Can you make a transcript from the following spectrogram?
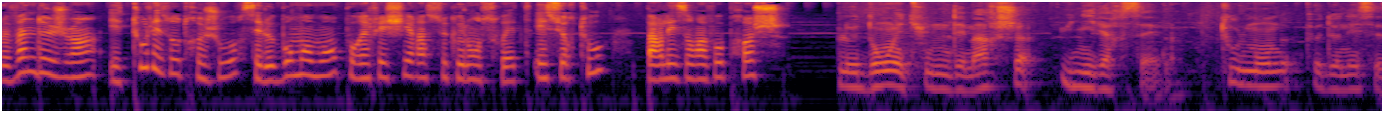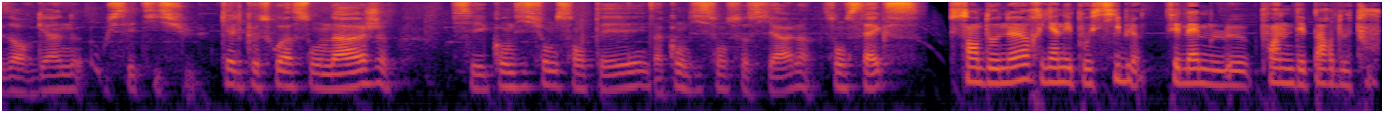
Le 22 juin et tous les autres jours, c'est le bon moment pour réfléchir à ce que l'on souhaite et surtout, parlez-en à vos proches. Le don est une démarche universelle. Tout le monde peut donner ses organes ou ses tissus, quel que soit son âge, ses conditions de santé, sa condition sociale, son sexe. Sans donneur, rien n'est possible. C'est même le point de départ de tout.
